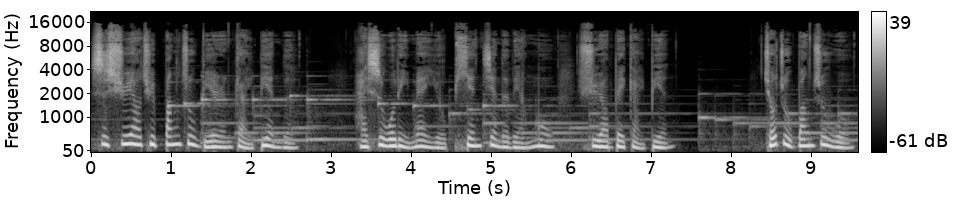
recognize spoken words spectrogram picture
是需要去帮助别人改变的，还是我里面有偏见的良木需要被改变？求主帮助我，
